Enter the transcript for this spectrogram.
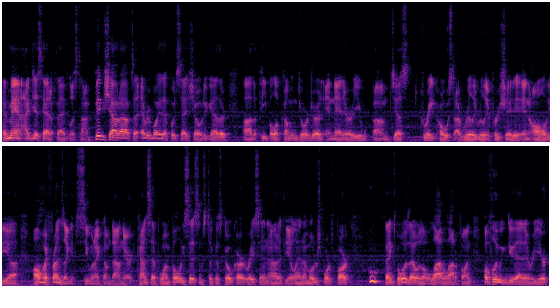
and man, I just had a fabulous time. Big shout out to everybody that puts that show together, uh, the people of Cumming, Georgia, and that area, um, just great host. I really, really appreciate it, and all the uh, all my friends I get to see when I come down there. Concept One Pulley Systems took us go kart racing out at the Atlanta Motorsports Park. Whew, thanks, boys. That was a lot, a lot of fun. Hopefully, we can do that every year.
